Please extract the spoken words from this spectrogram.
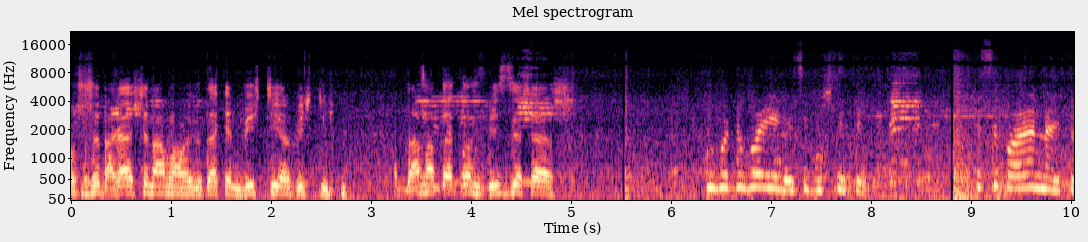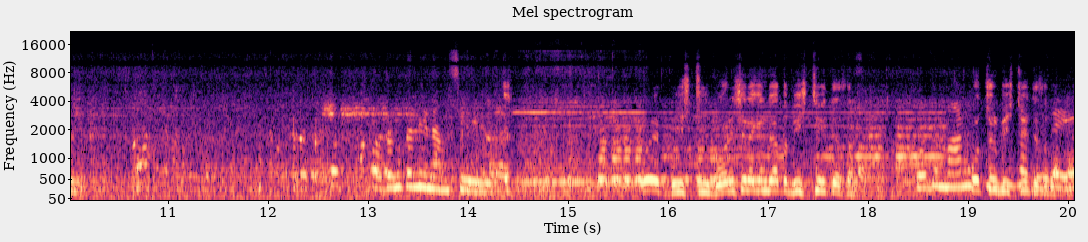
অবশেষে ঢাকা এসে নামলাম দেখেন বৃষ্টি আর বৃষ্টি। জান্নাত তো একদম ভিজে শেষ। হয়ে গেছে বৃষ্টিতে। কিছু করার নাই তো। কদমতলি নামছি। ওই বৃষ্টি বরিশালে কিন্তু এত বৃষ্টি হইতেছে না। প্রচুর বৃষ্টি হইতেছে বাবা।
